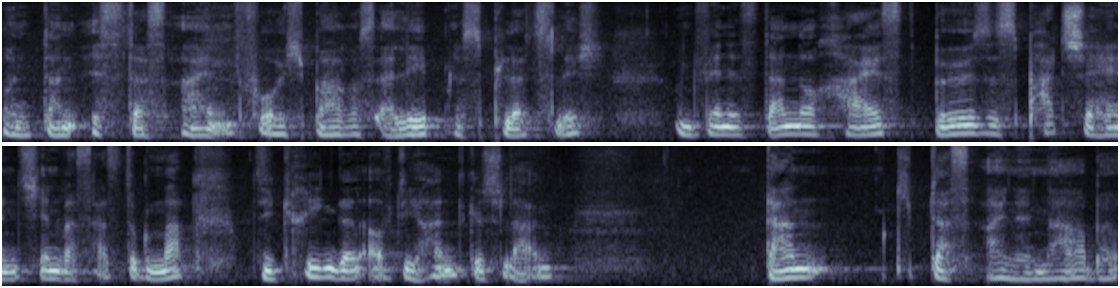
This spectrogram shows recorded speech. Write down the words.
Und dann ist das ein furchtbares Erlebnis plötzlich. Und wenn es dann noch heißt, böses Patschehändchen, was hast du gemacht? sie kriegen dann auf die Hand geschlagen. Dann gibt das eine Narbe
